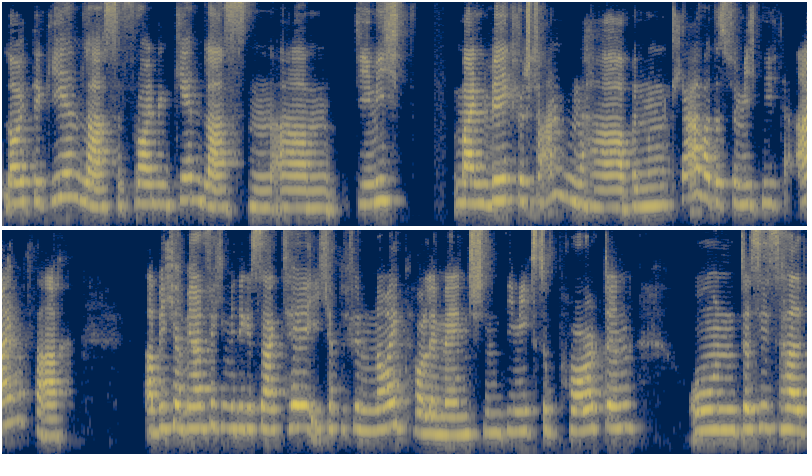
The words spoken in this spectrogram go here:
Leute gehen lassen, Freunde gehen lassen, ähm, die nicht meinen Weg verstanden haben. Und klar war das für mich nicht einfach. Aber ich habe mir einfach immer wieder gesagt, hey, ich habe für neue tolle Menschen, die mich supporten. Und das ist halt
